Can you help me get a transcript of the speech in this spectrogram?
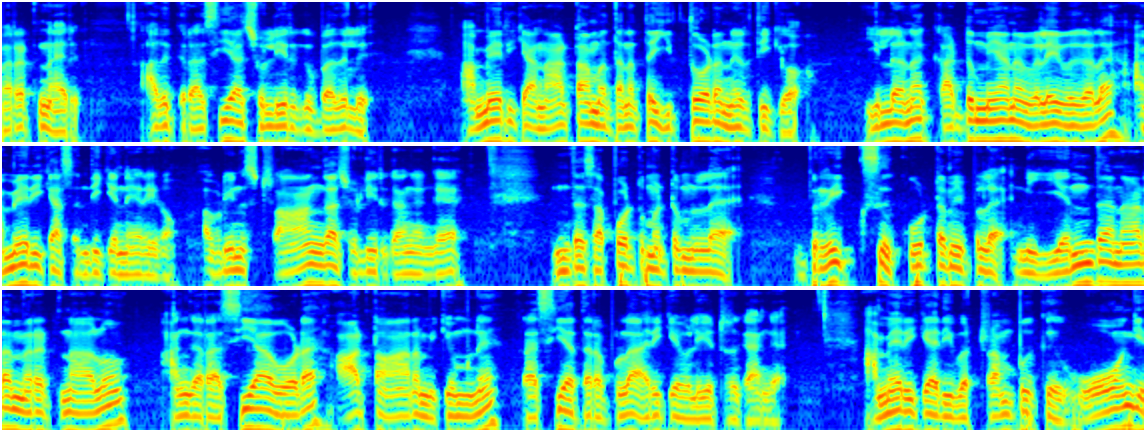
மிரட்டினார். அதுக்கு ரஷ்யா சொல்லியிருக்கு பதில். அமெரிக்கா நாட்டாமத்தனத்தை இத்தோடு நிறுத்திக்கோ. இல்லைன்னா கடுமையான விளைவுகளை அமெரிக்கா சந்திக்க நேரிடும் அப்படின்னு ஸ்ட்ராங்காக சொல்லியிருக்காங்கங்க. இந்த சப்போர்ட்டு மட்டும் இல்லை பிரிக்ஸு கூட்டமைப்பில் நீ எந்த நாடை மிரட்டினாலும் அங்கே ரஷ்யாவோட ஆட்டம் ஆரம்பிக்கும்னு ரஷ்யா தரப்பில் அறிக்கை வெளியிட்டிருக்காங்க. அமெரிக்க அதிபர் ட்ரம்ப்புக்கு ஓங்கி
